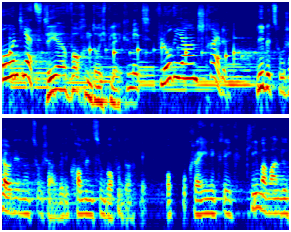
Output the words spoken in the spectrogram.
Und jetzt Der Wochendurchblick. mit Florian Streibel. Liebe Zuschauerinnen und Zuschauer, willkommen zum Wochendurchblick. Ob Ukraine-Krieg, Klimawandel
